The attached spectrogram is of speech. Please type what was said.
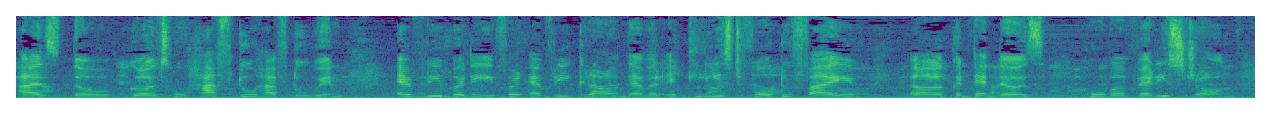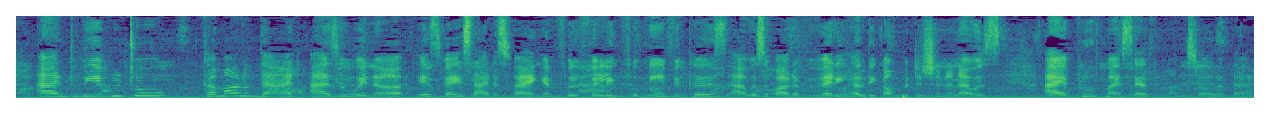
as the girls who have to have to win. Everybody for every crown there were at least four to five uh, contenders who were very strong, and to be able to come out of that as a winner is very satisfying and fulfilling for me because I was a part of a very healthy competition and I was I proved myself amongst all of that.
